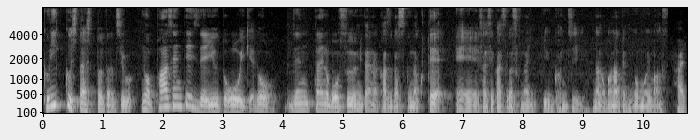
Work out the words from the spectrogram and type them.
クリックした人たちのパーセンテージで言うと多いけど、全体の母数みたいな数が少なくて、えー再生回数が少ないっていう感じなのかなというふうに思います。はい。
